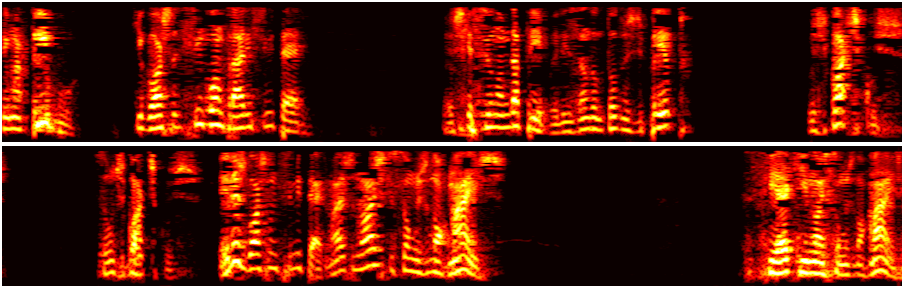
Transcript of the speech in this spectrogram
tem uma tribo que gosta de se encontrar em cemitério. Eu esqueci o nome da tribo. Eles andam todos de preto. Os góticos. São os góticos. Eles gostam de cemitério. Mas nós que somos normais, se é que nós somos normais,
